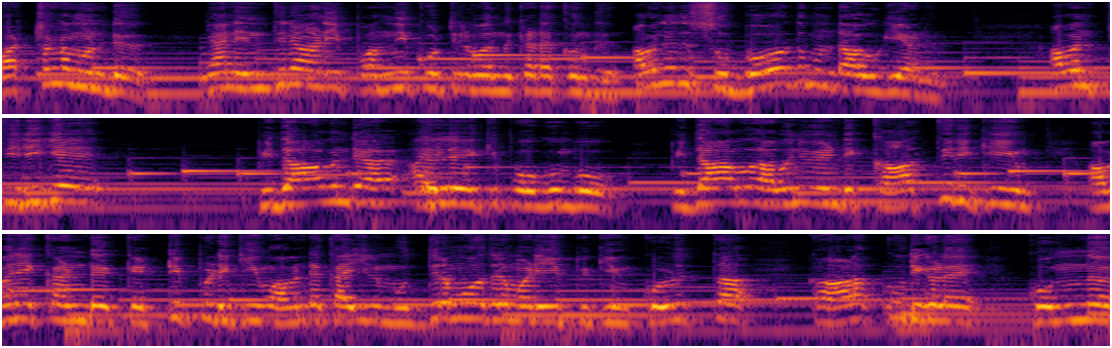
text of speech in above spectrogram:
ഭക്ഷണമുണ്ട്. ഞാൻ എന്തിനാണ് ഈ പന്നിക്കൂട്ടിൽ വന്ന് കിടക്കുന്നത്? അവനൊരു സുബോധം ഉണ്ടാവുകയാണ് അവൻ തിരികെ പിതാവിന്റെ അതിലേക്ക് പോകുമ്പോൾ പിതാവ് അവന് വേണ്ടി കാത്തിരിക്കുകയും അവനെ കണ്ട് കെട്ടിപ്പിടിക്കുകയും അവന്റെ കയ്യിൽ മുദ്രമോദരം അണിയിപ്പിക്കുകയും കൊഴുത്ത കാളക്കുട്ടികളെ കൊന്ന്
